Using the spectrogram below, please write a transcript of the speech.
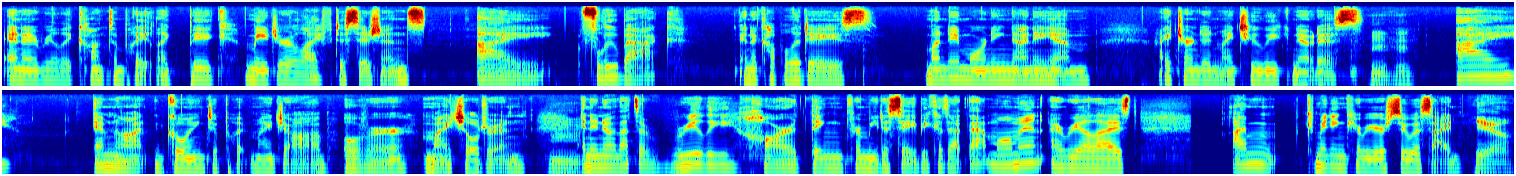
and I really contemplate like big, major life decisions. I flew back in a couple of days. Monday morning, 9 a.m., I turned in my two week notice. Mm-hmm. I am not going to put my job over my children. And I know that's a really hard thing for me to say because at that moment I realized I'm committing career suicide. Yeah.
